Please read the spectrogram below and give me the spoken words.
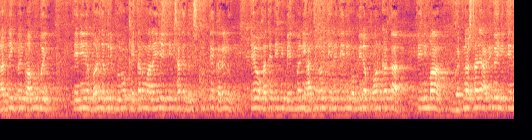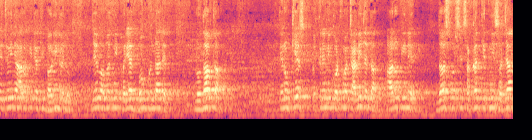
હાર્દિકભાઈ બાબુભાઈ તેનીને બળજબરીપૂર્વક ખેતરમાં લઈ જઈ તેની સાથે દુષ્કૃત્ય કરેલું. તે વખતે તેની બેનપણી હાજર હોય તેને તેની મમ્મીને ફોન કરતા તેની માં ઘટના સ્થળે આવી ગયેલી તેને જોઈને આરોપી ત્યાંથી ભાગી ગયેલો. જે બાબતની ફરિયાદ ભોગ બનનારે નોંધાવતા તેનો કેસ અત્રેની કોર્ટમાં ચાલી જતા આરોપીને દસ વર્ષની સખત કેદની સજા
